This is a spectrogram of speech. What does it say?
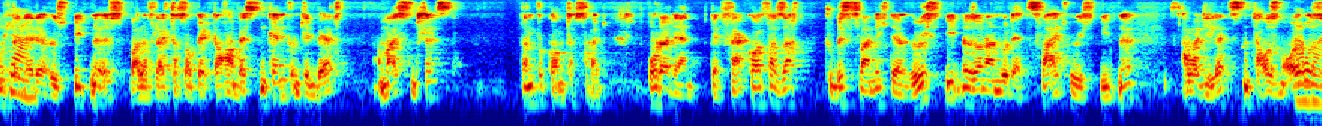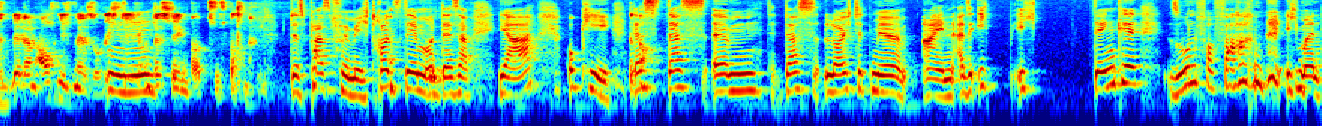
Und klar. wenn er der Höchstbietende ist, weil er vielleicht das Objekt auch am besten kennt und den Wert am meisten schätzt, dann bekommt er es halt. Oder der, der Verkäufer sagt, du bist zwar nicht der Höchstbietende, sondern nur der Zweithöchstbietende, aber die letzten 1000 Euro Aber- sind mir dann auch nicht mehr so wichtig Mhm. und deswegen du es doch. Das passt für mich trotzdem und deshalb, ja, okay, das, das, ähm, das leuchtet mir ein. Also ich, ich denke, so ein Verfahren, ich meine,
